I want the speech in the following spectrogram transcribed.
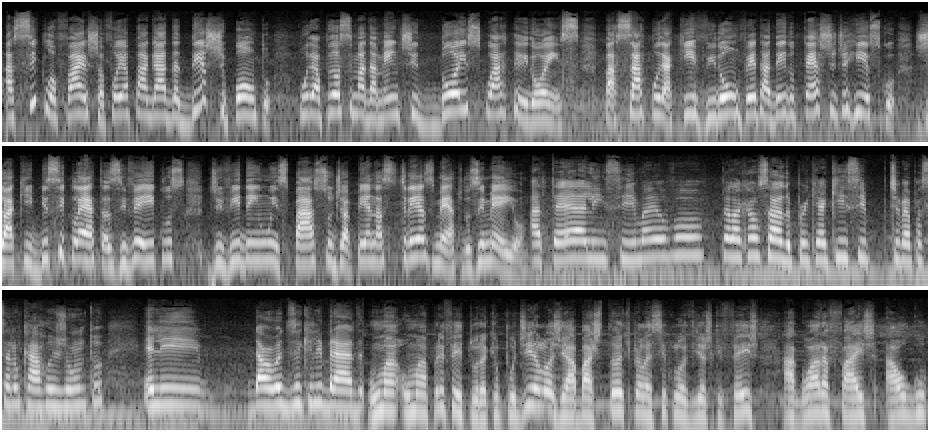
A ciclofaixa foi apagada deste ponto por aproximadamente dois quarteirões. Passar por aqui virou um verdadeiro teste de risco, já que bicicletas e veículos dividem um espaço de apenas 3 metros e meio. Até ali em cima eu vou pela calçada, porque aqui se tiver passando um carro junto, ele dá uma desequilibrada. Uma, uma prefeitura que eu podia elogiar bastante pelas ciclovias que fez, agora faz algo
